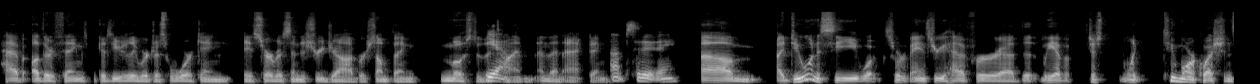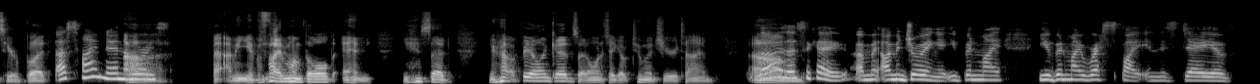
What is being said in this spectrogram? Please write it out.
have other things because usually we're just working a service industry job or something most of the Yeah. time and then acting. Absolutely. Um, I do want to see what sort of answer you have for uh, the. We have just like two more questions here, but That's fine. No, no uh, worries. I mean, you have a five month old, and you said you're not feeling good, so I don't want to take up too much of your time. No, Um, that's okay. I'm I'm enjoying it. You've been my you've been my respite in this day of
